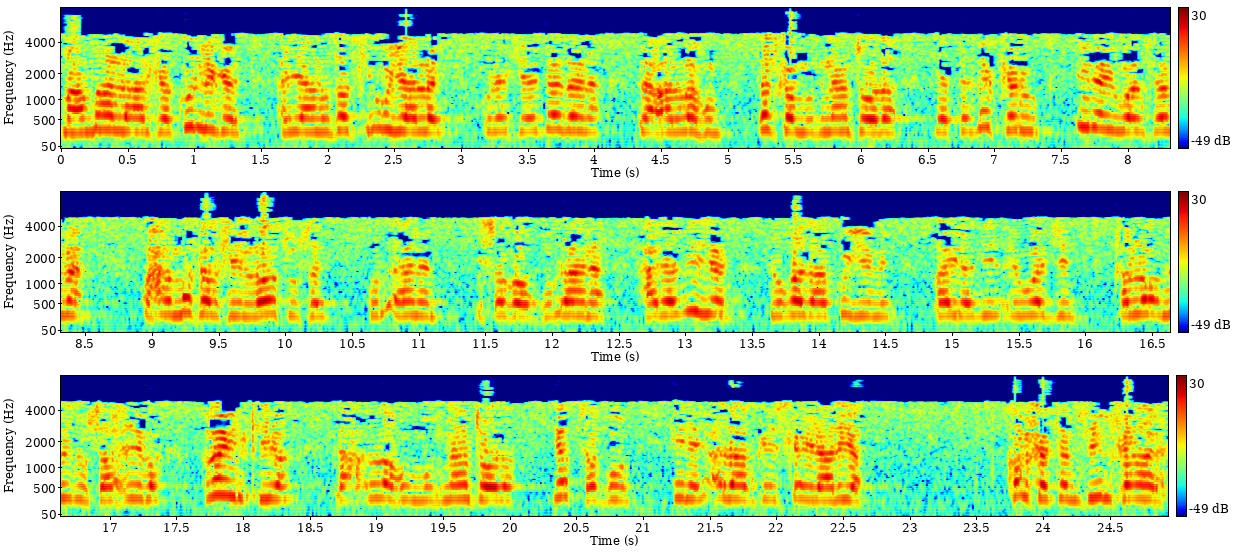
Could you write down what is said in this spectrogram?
ما مال لأرك كل قد أيان ضدك أيالي قلت يددنا لعلهم ضدك مدنان طولا يتذكروا إلي وانسماء وحمثل في الله تصي قرآنا إساقوا قرآنا عربيا لغدا كي من غير ذي عوج. قلوا أمد صاحبه. غير كيا لعلهم مدنان تولا يتقون. إن العذاب كيسك إلى ليا كلك تمثيل كارك.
